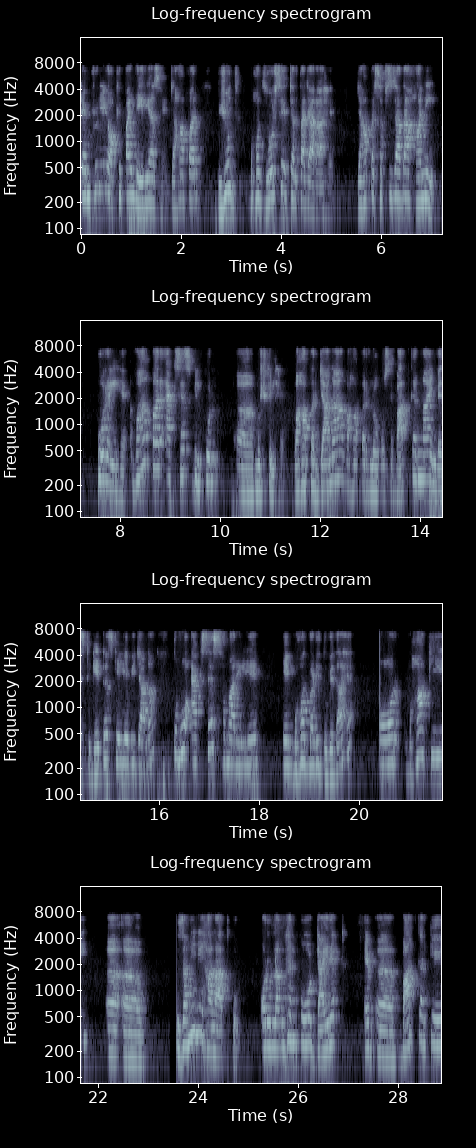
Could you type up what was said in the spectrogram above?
टेम्परली ऑक्यूपाइड एरियाज़ हैं जहाँ पर युद्ध बहुत ज़ोर से चलता जा रहा है जहाँ पर सबसे ज़्यादा हानि हो रही है वहाँ पर एक्सेस बिल्कुल आ, मुश्किल है। वहाँ पर जाना वहाँ पर लोगों से बात करना इन्वेस्टिगेटर्स के लिए भी जाना तो वो एक्सेस हमारे लिए एक बहुत बड़ी दुविधा है और वहाँ की ज़मीनी हालात को और उल्लंघन को डायरेक्ट बात करके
